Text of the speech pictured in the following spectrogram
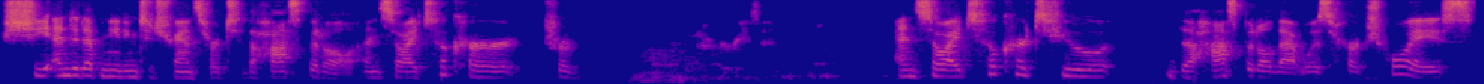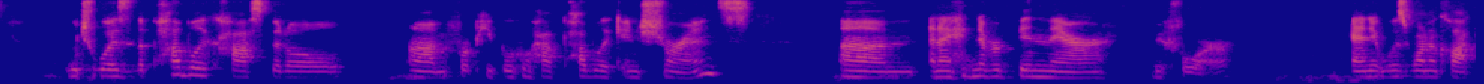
she ended up needing to transfer to the hospital. And so I took her for whatever reason. And so I took her to the hospital that was her choice, which was the public hospital um, for people who have public insurance. Um, and I had never been there before. And it was one o'clock,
